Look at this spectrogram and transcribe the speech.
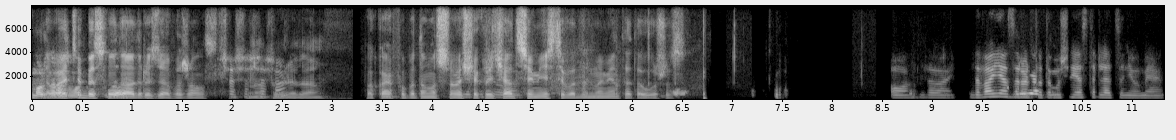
Давайте без слуда, друзья, пожалуйста. Що, В натурі, да. По кайфу, потому что вообще кричат все вместе в один момент, это ужас. О, давай. Давай я за руль, потому что я стреляться не умею.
